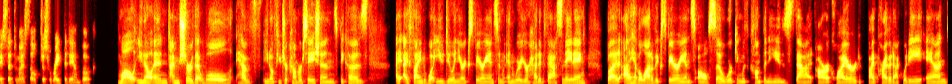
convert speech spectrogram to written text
i said to myself just write the damn book. Well, you know, and I'm sure that we'll have, you know, future conversations because I, I find what you do in your experience and, and where you're headed fascinating. But I have a lot of experience also working with companies that are acquired by private equity. And,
